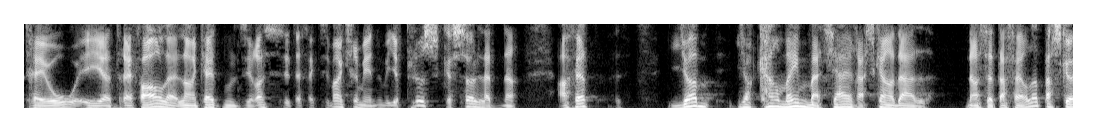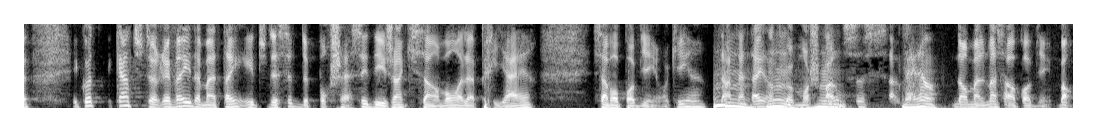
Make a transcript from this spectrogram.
très haut et très fort. L'enquête nous le dira si c'est effectivement un crime haineux. Mais il y a plus que ça là-dedans. En fait, il y a, il y a quand même matière à scandale dans cette affaire-là parce que, écoute, quand tu te réveilles le matin et tu décides de pourchasser des gens qui s'en vont à la prière, ça va pas bien, OK? Hein? Dans ta mmh, tête, en tout cas, mmh, moi, je mmh. pense, ça, ben non. normalement, ça va pas bien. Bon.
